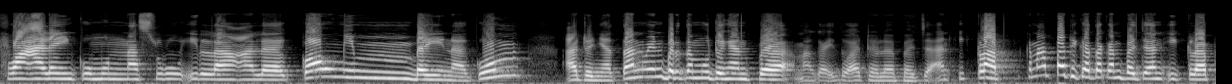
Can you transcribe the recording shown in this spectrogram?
Fa'alaikumun nasru illa ala qawmim bainakum adanya tanwin bertemu dengan ba maka itu adalah bacaan iklab. Kenapa dikatakan bacaan iklab?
